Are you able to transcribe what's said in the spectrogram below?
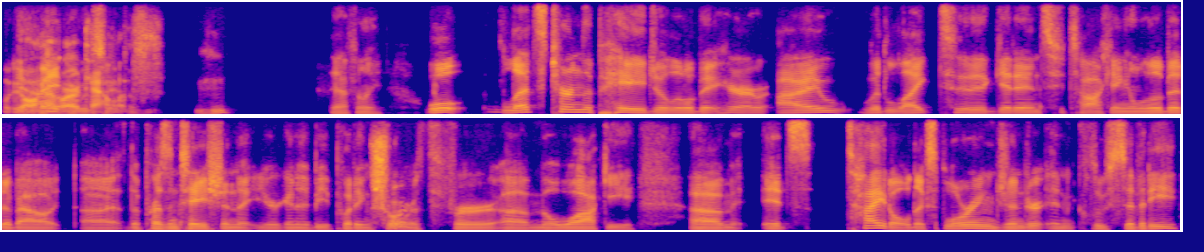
We Yeah, all have I our would say it talents. Mm-hmm. Definitely. Well, let's turn the page a little bit here. I would like to get into talking a little bit about uh, the presentation that you're going to be putting Sure. forth for uh, Milwaukee. Um, it's titled Exploring Gender Inclusivity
